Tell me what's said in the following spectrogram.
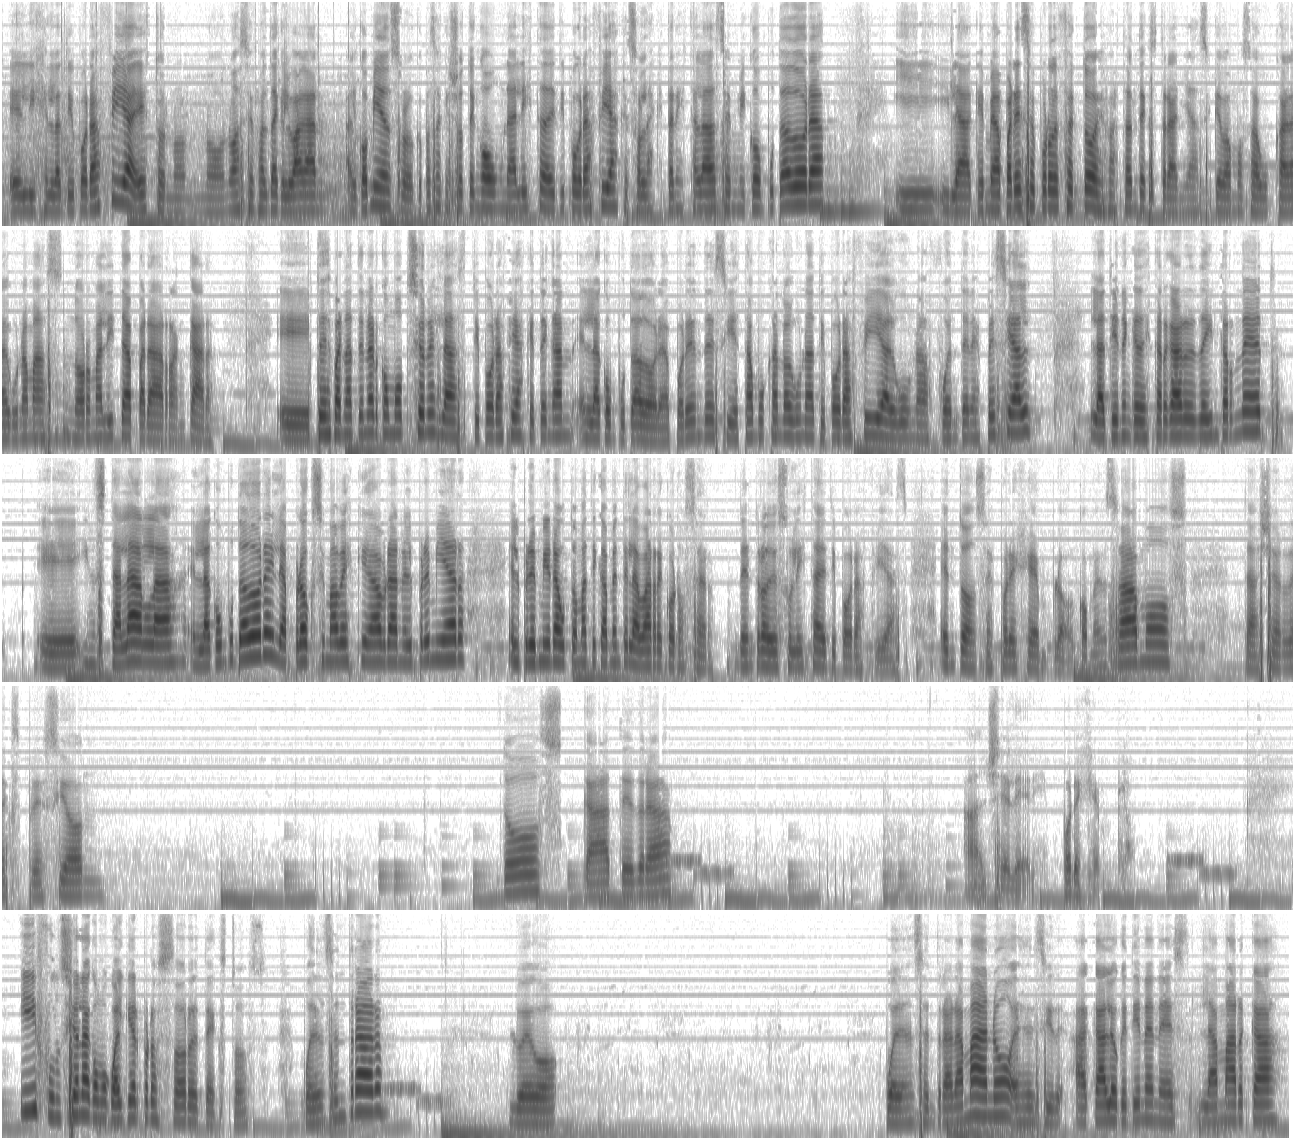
eligen la tipografía, esto no, no, hace falta que lo hagan al comienzo, lo que pasa es que yo tengo una lista de tipografías que son las que están instaladas en mi computadora y, la que me aparece por defecto es bastante extraña, así que vamos a buscar alguna más normalita para arrancar. Eh, ustedes van a tener como opciones las tipografías que tengan en la computadora. Por ende, si están buscando alguna tipografía, alguna fuente en especial, la tienen que descargar de internet, eh, instalarla en la computadora y la próxima vez que abran el Premiere, el Premiere automáticamente la va a reconocer dentro de su lista de tipografías. Entonces, por ejemplo, comenzamos taller de expresión 2, cátedra Angeleri, por ejemplo. Y funciona como cualquier procesador de textos. Pueden centrar, luego pueden centrar a mano, es decir, acá lo que tienen es la marca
